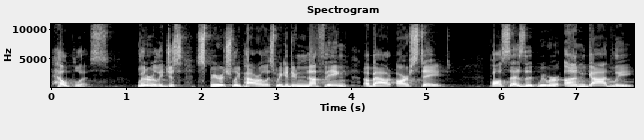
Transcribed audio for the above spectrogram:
helpless, literally just spiritually powerless. We could do nothing about our state. Paul says that we were ungodly,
